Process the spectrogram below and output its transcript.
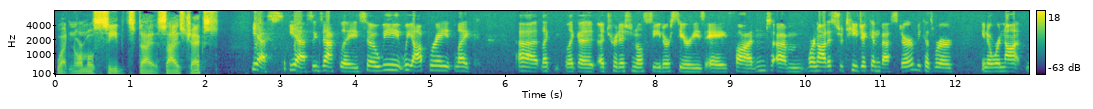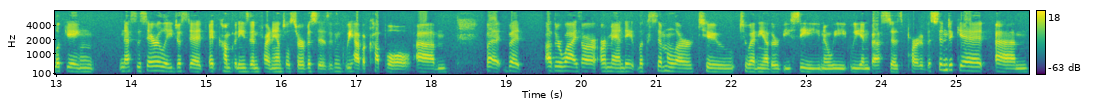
what normal seed size checks Yes, yes, exactly. So we we operate like uh, like like a, a, traditional seed or Series A fund. Um, we're not a strategic investor because we're you know we're not looking necessarily just at, at companies in financial services. I think we have a couple, um, but but otherwise our, our mandate looks similar to to any other VC. You know, we we invest as part of a syndicate. Um,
